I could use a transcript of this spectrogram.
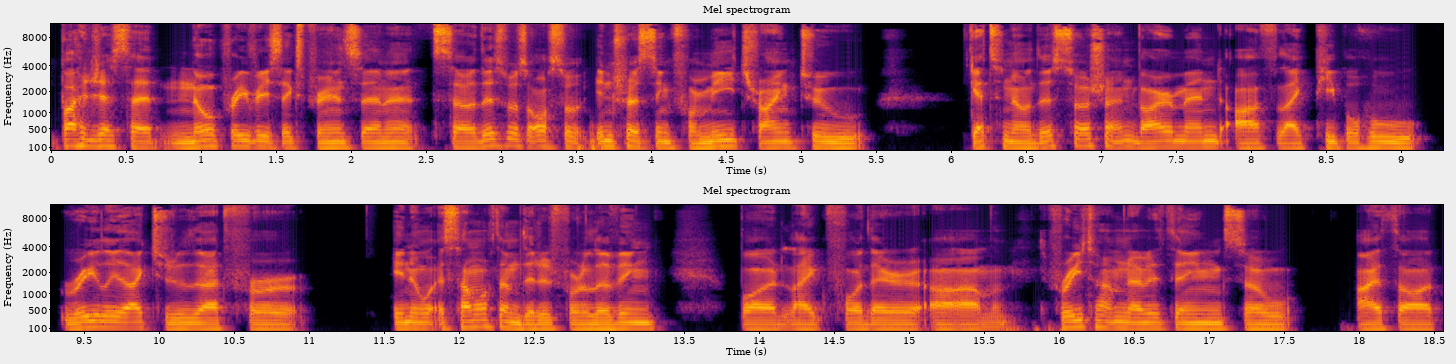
but I just had no previous experience in it. So this was also interesting for me trying to get to know this social environment of like people who really like to do that for you know some of them did it for a living but like for their um, free time and everything. So i thought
